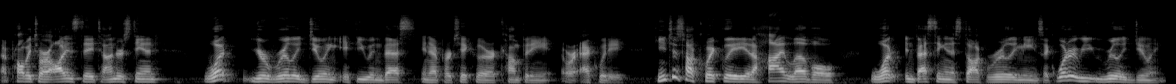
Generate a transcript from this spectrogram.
uh, probably to our audience today, to understand what you're really doing if you invest in a particular company or equity. Can you just talk quickly at a high level what investing in a stock really means? Like, what are you really doing?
